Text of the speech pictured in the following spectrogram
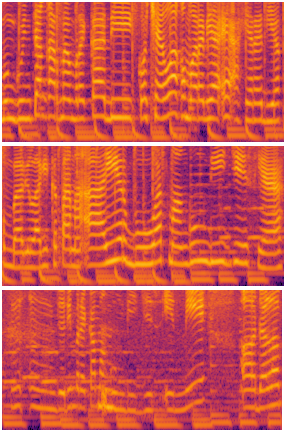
mengguncang karena mereka di Coachella kemarin ya. Eh akhirnya dia kembali lagi ke tanah air buat manggung di JIS ya. Mm-mm, jadi mereka manggung di JIS ini eh, dalam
